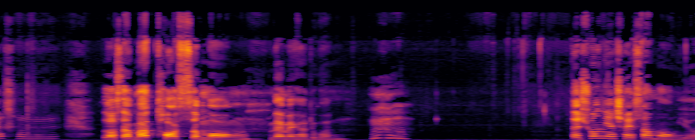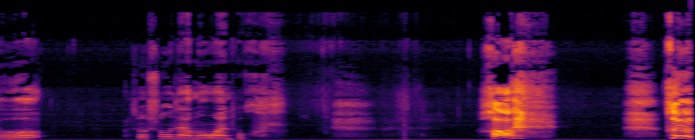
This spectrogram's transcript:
นะคะ เราสามารถถอดสมองได้ไหมคะทุกคน แต่ช่วงนี้ใช้สมองเยอะสู้ๆนะเมื่อวานทุกคนค่ะคือหนู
